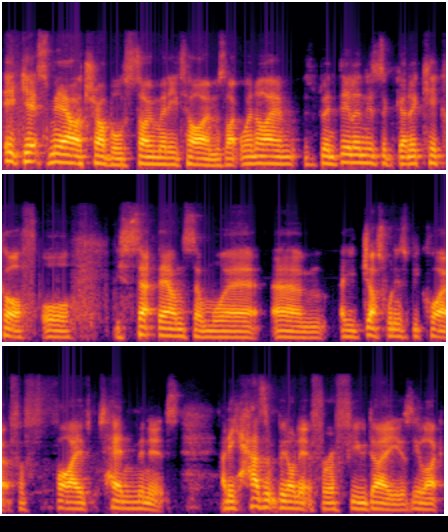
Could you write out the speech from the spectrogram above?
it gets me out of trouble so many times. Like when I'm when Dylan is going to kick off, or you sat down somewhere um, and you just wanted to be quiet for five, ten minutes, and he hasn't been on it for a few days. You're like,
